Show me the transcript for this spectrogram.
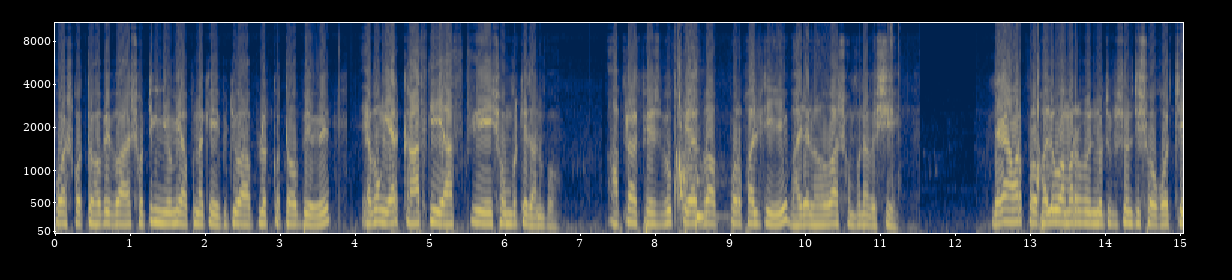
পোস্ট করতে হবে বা সঠিক নিয়মে আপনাকে ভিডিও আপলোড করতে হবে এবং এর কাজ কি আজকে এই সম্পর্কে জানব। আপনার ফেসবুক পেজ বা প্রোফাইলটি ভাইরাল হওয়ার সম্ভাবনা বেশি। দেখেন, আমার প্রোফাইলেও আমার নোটিফিকেশনটি শো করছে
